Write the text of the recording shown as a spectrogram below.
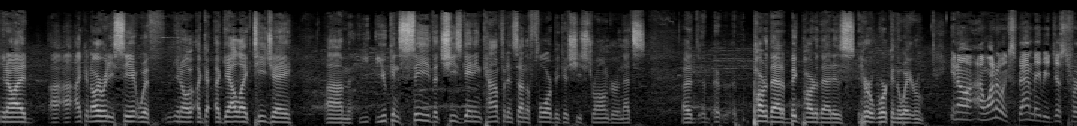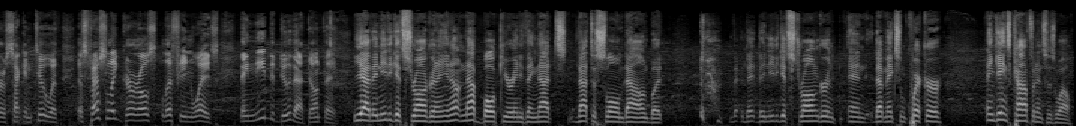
you know, I I, I can already see it with you know a, a gal like TJ. Um, you, you can see that she's gaining confidence on the floor because she's stronger, and that's uh, part of that, a big part of that, is her work in the weight room. You know, I want to expand maybe just for a second too, with especially girls lifting weights. They need to do that, don't they? Yeah, they need to get stronger, and you know, not bulky or anything, not not to slow them down, but they, they need to get stronger, and, and that makes them quicker and gains confidence as well.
